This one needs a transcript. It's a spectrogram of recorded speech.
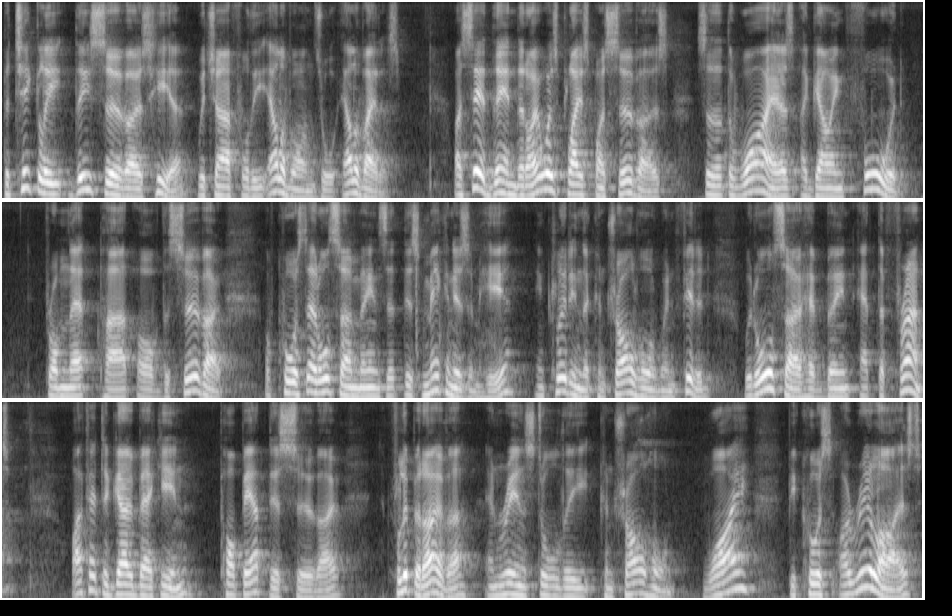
particularly these servos here, which are for the elevons or elevators. I said then that I always place my servos so that the wires are going forward from that part of the servo. Of course, that also means that this mechanism here, including the control horn when fitted, would also have been at the front. I've had to go back in, pop out this servo, flip it over and reinstall the control horn. Why? Because I realised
